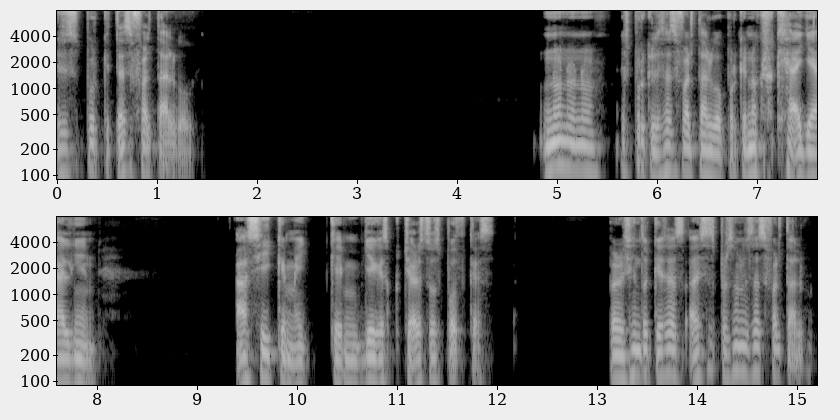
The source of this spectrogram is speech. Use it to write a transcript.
es porque te hace falta algo. No, no, no, es porque les hace falta algo, porque no creo que haya alguien así que me que llegue a escuchar estos podcasts. Pero siento que a esas personas les hace falta algo.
